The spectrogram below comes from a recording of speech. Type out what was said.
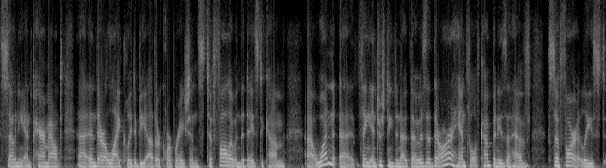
Sony, and Paramount. Uh, and there are likely to be other corporations to follow in the days to come. Uh, one uh, thing interesting to note, though, is that there are a handful of companies that have, so far at least,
